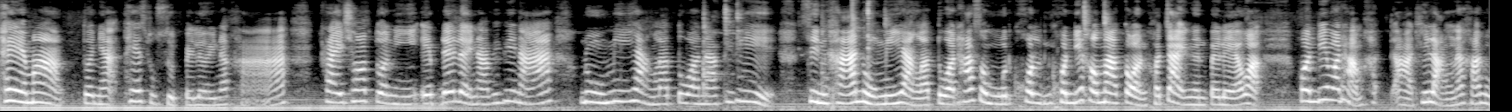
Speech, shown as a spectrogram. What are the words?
เท่มาก ตัวเนี้ยเท่สุดๆไปเลยนะคะ ใครชอบตัวนี้เอฟได้เลยนะพี่ๆนะ หนูมีอย่างละตัวนะพี่ๆ สินค้าหนูมีอย่างละตัว ถ้าสมมุติคนคนที่เขามาก่อนเขาจ่ายเงินไปแล้วอะ่ะ คนที่มาถามอ่าทีหลังนะคะ หนู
